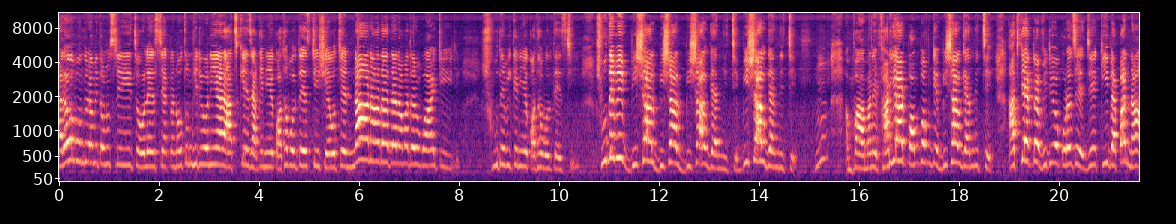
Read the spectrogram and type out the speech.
Hello বন্ধুরা, আমি তনুশ্রী। চলে এসেছি একটা নতুন ভিডিও নিয়ে, আর আজকে যাকে নিয়ে কথা বলতে এসেছি, সে হচ্ছে না না দাদান আমাদের ওয়াইটি সুদেবীকে নিয়ে কথা বলতে এসছি। সুদেবী বিশাল বিশাল বিশাল জ্ঞান দিচ্ছে, বিশাল জ্ঞান দিচ্ছে। হুম? মানে ফারিয়ার পম্পমকে বিশাল জ্ঞান দিচ্ছে। আজকে একটা ভিডিও করেছে যে কি ব্যাপার না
